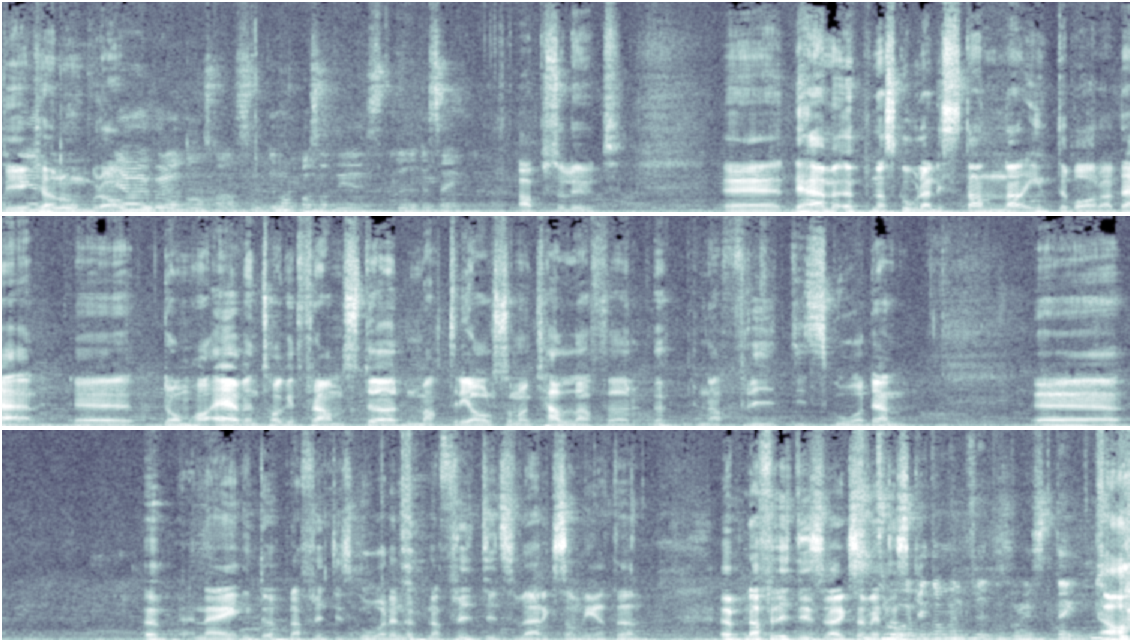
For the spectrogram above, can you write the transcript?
Det är kanonbra. Det har ju börjat någonstans. Så vi hoppas att det sprider sig. Absolut. Eh, Det här med öppna skolan, det stannar inte bara där. Eh, De har även tagit fram stödmaterial som de kallar för öppna fritidsgården. Eh, Öpp, nej, inte öppna fritidsgården, öppna fritidsverksamheten. Öppna fritidsverksamheten... Tråkigt om en fritidsgård är stängd. Ja.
